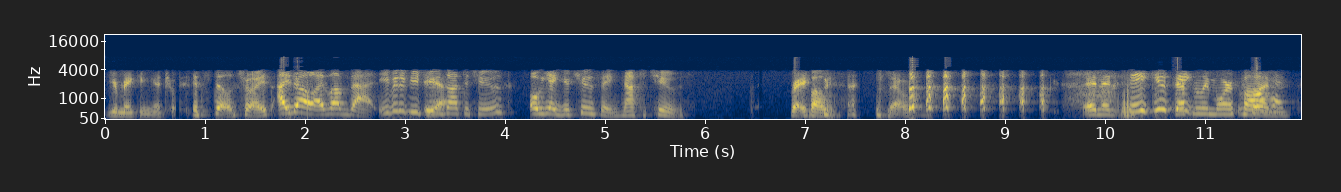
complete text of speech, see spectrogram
you're making a choice. It's still a choice. I know. I love that. Even if you choose Yeah. not to choose, oh yeah, you're choosing not to choose. Right. Both. so and it's Thank you. Thank definitely more fun.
